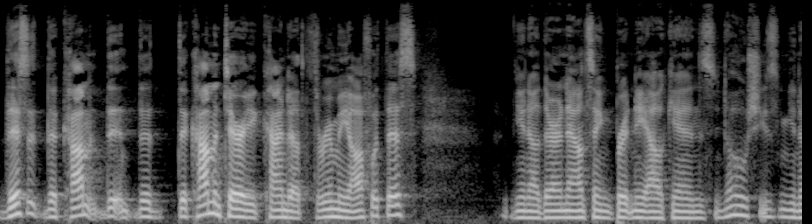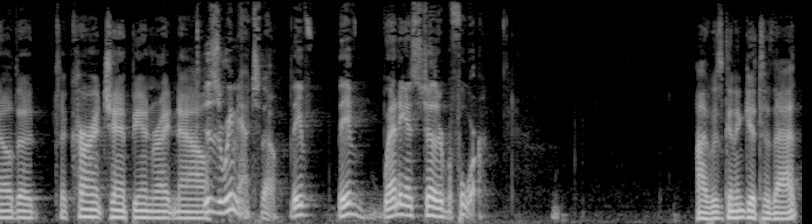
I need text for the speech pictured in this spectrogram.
this is the com the the, the commentary kind of threw me off with this. You know, they're announcing Brittany Elkins. No, she's you know the the current champion right now. This is a rematch, though. They've they've went against each other before. I was gonna get to that.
